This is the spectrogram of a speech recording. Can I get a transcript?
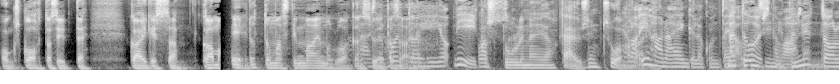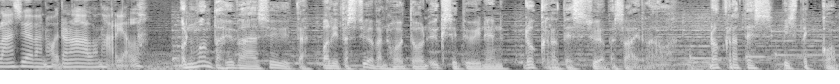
onko kohta sitten kaikissa kama... Ehdottomasti maailmanluokan syöpäsairaala. jo viikossa. Vastuullinen ja täysin Siellä on suomalainen. ihana henkilökunta Mä ja tunsin, loistavaa että nyt ollaan syövänhoidon aallonharjalla. On monta hyvää syytä valita syövänhoitoon yksityinen Dokrates syöpäsairaala. Dokrates.com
